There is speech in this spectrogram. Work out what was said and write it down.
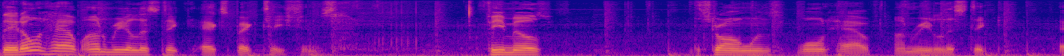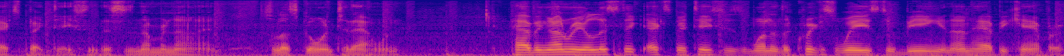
they don't have unrealistic expectations. Females, the strong ones, won't have unrealistic expectations. This is number nine. So let's go into that one. Having unrealistic expectations is one of the quickest ways to being an unhappy camper.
